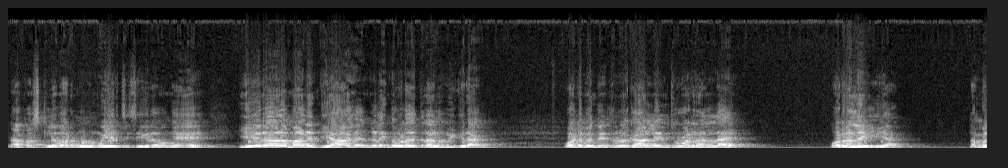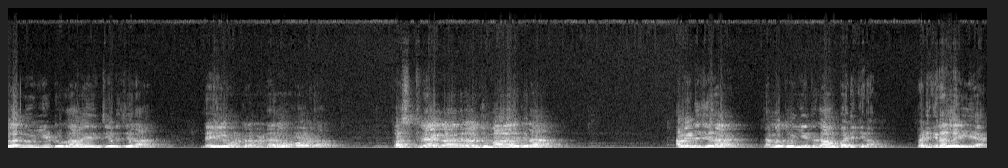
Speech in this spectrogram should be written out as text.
நான் ஃபர்ஸ்ட்ல வரணும்னு முயற்சி செய்யறவங்க ஏராளமான தியாகங்களை இந்த உலகத்துல அனுபவிக்கிறாங்க. ஓட்டப்பந்தயத்துல காலையில எழுந்து ஓடுறான்ல? ஓடுறானா இல்லையா? நம்ம எல்லாம் தூங்கிட்டு இருக்கோம் அவன் எழுந்து அடிச்சிடான் டெய்லி ஒன்றரை மணி நேரம் ஓடுறான். ஃபர்ஸ்ட் ரேங்க் வாங்குறவன் சும்மா இருக்கிறான். அவன் என்ன செய்யறான்? நம்ம தூங்கிட்டு இருக்க அவன் படிக்கிறான். படிக்கிறான்ல இல்லையா?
